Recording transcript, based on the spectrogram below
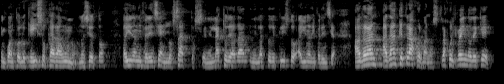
en cuanto a lo que hizo cada uno, ¿no es cierto? Hay una diferencia en los actos, en el acto de Adán, en el acto de Cristo hay una diferencia. Adán, Adán ¿qué trajo, hermanos? ¿Trajo el reino de qué?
